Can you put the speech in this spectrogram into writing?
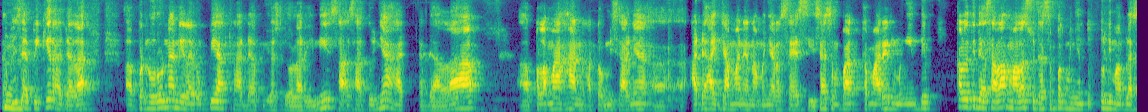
Tapi hmm. saya pikir adalah uh, penurunan nilai rupiah terhadap US dollar ini salah satunya adalah uh, pelemahan atau misalnya uh, ada ancaman yang namanya resesi. Saya sempat kemarin mengintip kalau tidak salah malah sudah sempat menyentuh 15.600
